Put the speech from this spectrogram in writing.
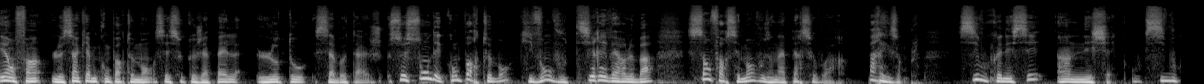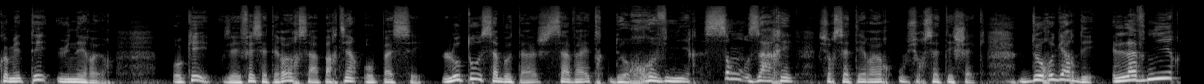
Et enfin, le cinquième comportement, c'est ce que j'appelle l'auto-sabotage. Ce sont des comportements qui vont vous tirer vers le bas sans forcément vous en apercevoir. Par exemple, si vous connaissez un échec ou si vous commettez une erreur, ok, vous avez fait cette erreur, ça appartient au passé. L'auto-sabotage, ça va être de revenir sans arrêt sur cette erreur ou sur cet échec, de regarder l'avenir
